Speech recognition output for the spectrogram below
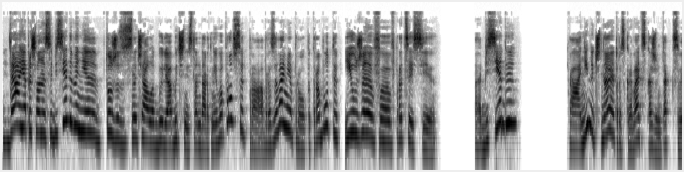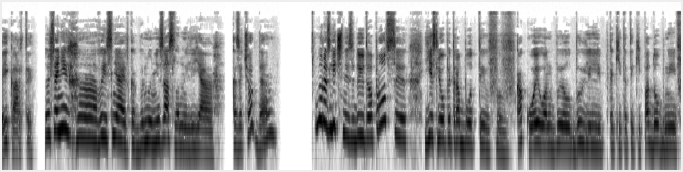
Да, я пришла на собеседование. Тоже сначала были обычные стандартные вопросы про образование, про опыт работы. И уже в, в процессе а, беседы они начинают раскрывать, скажем так, свои карты. То есть они э, выясняют, как бы, ну, не засланный ли я казачок, да, ну, различные задают вопросы, есть ли опыт работы, в, в какой он был, были ли какие-то такие подобные, в,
